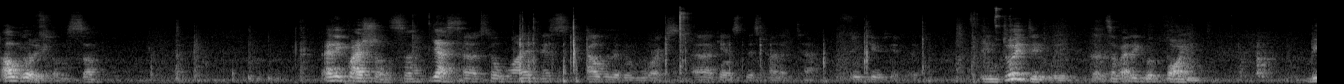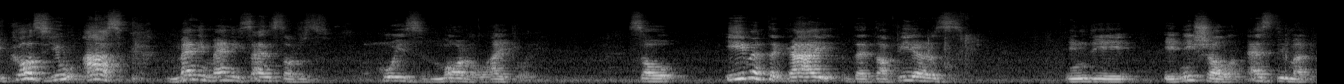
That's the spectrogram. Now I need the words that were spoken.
algorithms. Any questions? Uh, yes? Uh, so why this algorithm works uh, against this kind of attack intuitively? Intuitively, that's a very good point. Because you ask many, many sensors who is more likely. So even the guy that appears in the initial estimate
